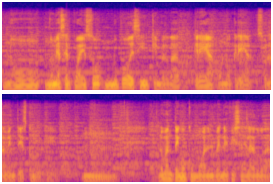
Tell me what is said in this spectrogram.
No, no me acerco a eso, no puedo decir que en verdad crea o no crea, solamente es como que mm, lo mantengo como al beneficio de la duda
